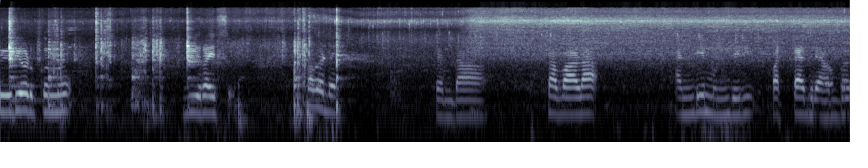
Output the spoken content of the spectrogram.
വീഡിയോ എടുക്കുന്നു. Ghee rice. എന്താ? സവാള അണ്ടി മുന്തിരി പട്ട ഗ്രാമ്പു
